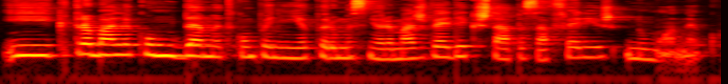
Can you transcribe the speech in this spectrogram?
e que trabalha como dama de companhia para uma senhora mais velha que está a passar férias no Mônaco.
